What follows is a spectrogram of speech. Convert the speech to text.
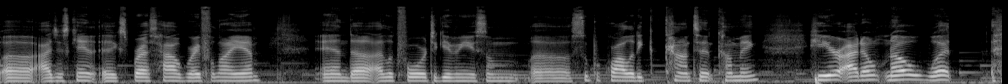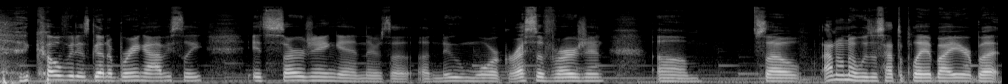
Uh, I just can't express how grateful I am. And uh, I look forward to giving you some uh, super quality content coming here. I don't know what COVID is going to bring, obviously. It's surging and there's a, a new, more aggressive version. Um, so I don't know. We'll just have to play it by ear. But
